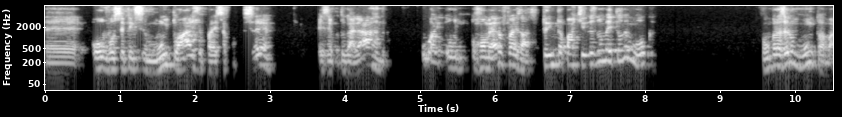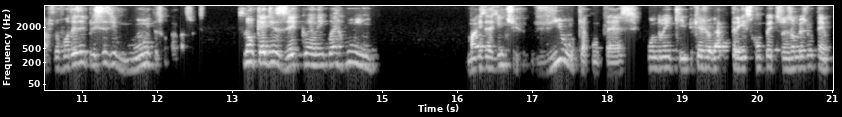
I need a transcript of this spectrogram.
é, ou você tem que ser muito ágil para isso acontecer, exemplo do Galhardo, o, o Romero faz as 30 partidas não meteu nenhum gol. Foi um brasileiro muito abaixo. O Fortaleza precisa de muitas contratações. Isso não quer dizer que o elenco é ruim. Mas a gente viu o que acontece quando uma equipe quer jogar três competições ao mesmo tempo.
